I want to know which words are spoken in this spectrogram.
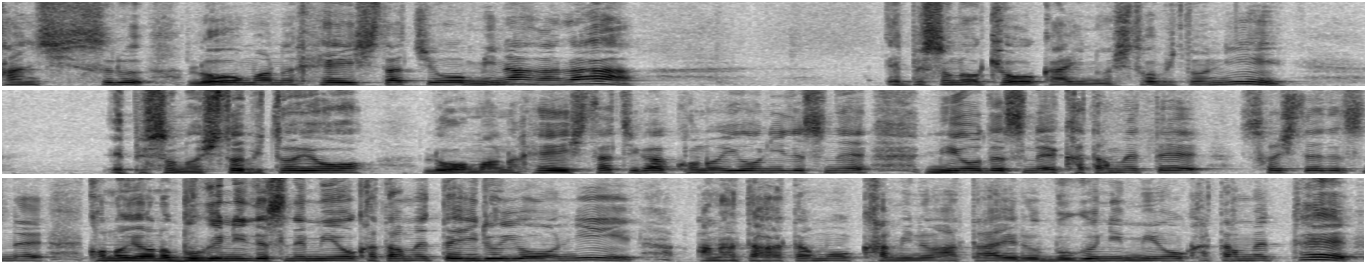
監視するローマの兵士たちを見ながらエペソの教会の人々にエペソの人々よローマの兵士たちがこのようにですね身をですね固めてそしてですねこの世の武具にですね身を固めているようにあなた方も神の与える武具に身を固めて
